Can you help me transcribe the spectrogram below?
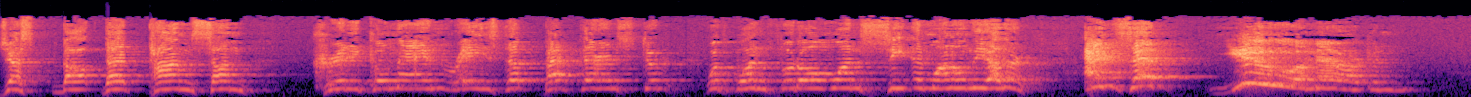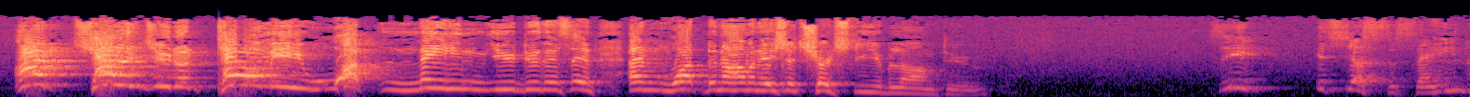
Just about that time, some critical man raised up back there and stood with one foot on one seat and one on the other and said, You American, I challenge you to tell me what name you do this in and what denomination church do you belong to. See, it's just the same.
